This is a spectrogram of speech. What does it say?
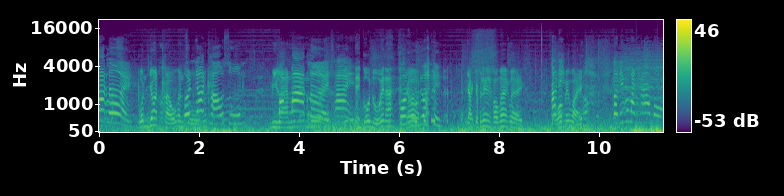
มากเลย บนยอดเขาอันบสูนงยอดเขาซูมมีมาลากนมากให้ๆเลด้ว ย ใช่เตะโกหนูไว้นะ โกนหูด้วย อยากจะไปเล่นกับเขามากเลย แต่ว่าไม่ไหวเออตอนนี้ประมาณ5โมง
